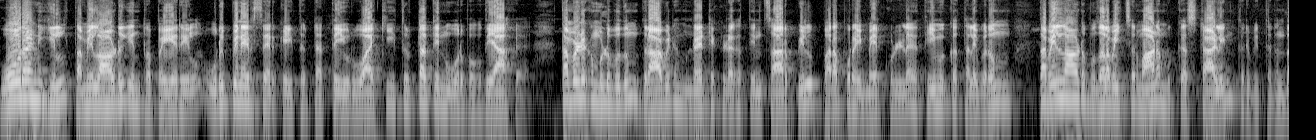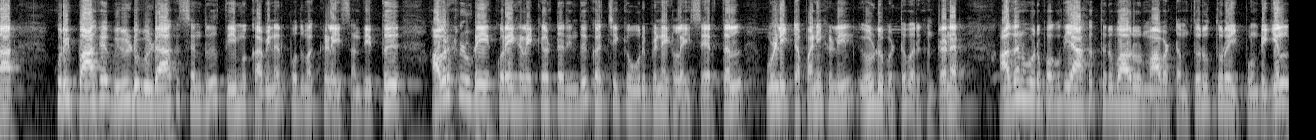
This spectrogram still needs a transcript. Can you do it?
ஓரணியில் தமிழ்நாடு என்ற பெயரில் உறுப்பினர் சேர்க்கை திட்டத்தை உருவாக்கி திட்டத்தின் ஒரு பகுதியாக தமிழகம் முழுவதும் திராவிட முன்னேற்றக் கழகத்தின் சார்பில் பரப்புரை மேற்கொள்ள திமுக தலைவரும் தமிழ்நாடு முதலமைச்சருமான மு ஸ்டாலின் தெரிவித்திருந்தார். குறிப்பாக வீடு வீடாக சென்று திமுகவினர் பொதுமக்களை சந்தித்து அவர்களுடைய குறைகளை கேட்டறிந்து கட்சிக்கு உறுப்பினர்களை சேர்த்தல் உள்ளிட்ட பணிகளில் ஈடுபட்டு வருகின்றனர். அதன் ஒரு பகுதியாக திருவாரூர் மாவட்டம் திருத்துறைப்பூண்டியில்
